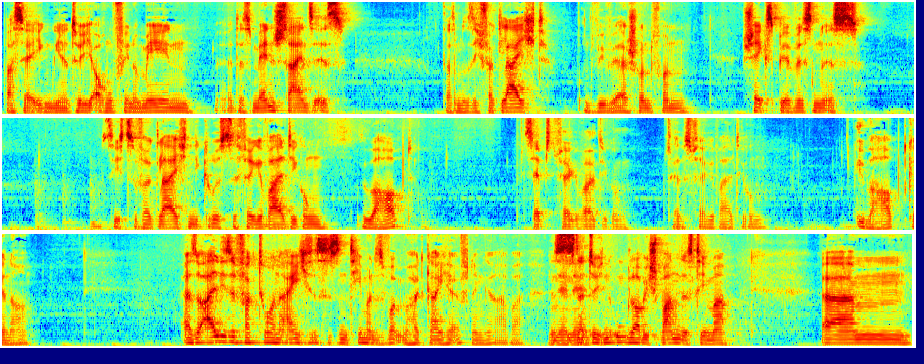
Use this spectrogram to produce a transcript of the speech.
was ja irgendwie natürlich auch ein Phänomen äh, des Menschseins ist, dass man sich vergleicht und wie wir ja schon von Shakespeare wissen, ist sich zu vergleichen, die größte Vergewaltigung überhaupt. Selbstvergewaltigung. Selbstvergewaltigung. Überhaupt, genau. Also all diese Faktoren, eigentlich ist es ein Thema, das wollten wir heute gar nicht eröffnen, gell? aber es nee, ist nee. natürlich ein unglaublich spannendes Thema. Ähm,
